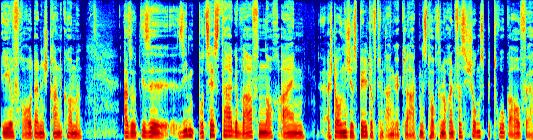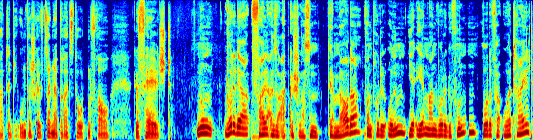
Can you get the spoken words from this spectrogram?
Ehefrau da nicht drankomme. Also diese sieben Prozesstage warfen noch ein erstaunliches Bild auf den Angeklagten. Es tauchte noch ein Versicherungsbetrug auf. Er hatte die Unterschrift seiner bereits toten Frau gefälscht. Nun wurde der Fall also abgeschlossen. Der Mörder von Trudel Ulm, ihr Ehemann, wurde gefunden, wurde verurteilt.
